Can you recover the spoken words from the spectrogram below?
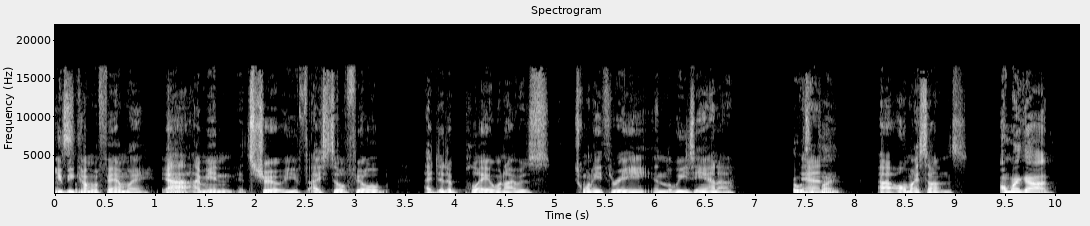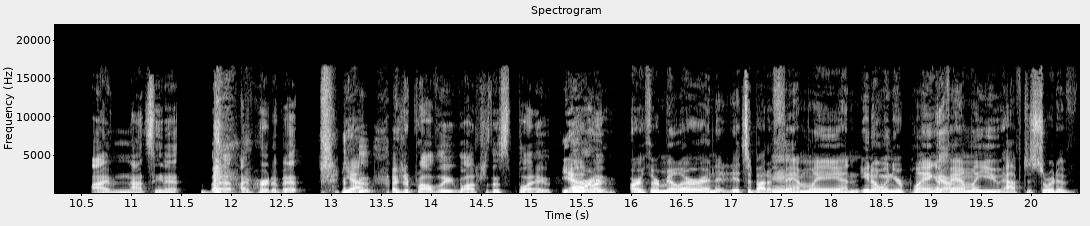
you become a family. Yeah, I mean, it's true. You, I still feel. I did a play when I was 23 in Louisiana, what was and the play Uh, all my sons. Oh my god i've not seen it but i've heard of it Yeah. i should probably watch this play Yeah, Ar- Arthur Miller, and it, it's about a family. And you know, when you're playing a Yeah. family, you have to sort of,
